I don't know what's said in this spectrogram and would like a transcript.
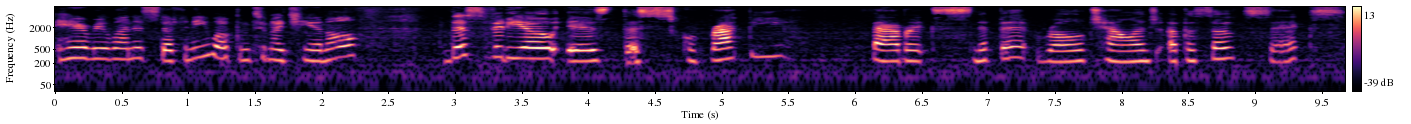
Hey everyone, it's Stephanie. Welcome to my channel. This video is the Scrappy Fabric Snippet Roll Challenge Episode 6.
